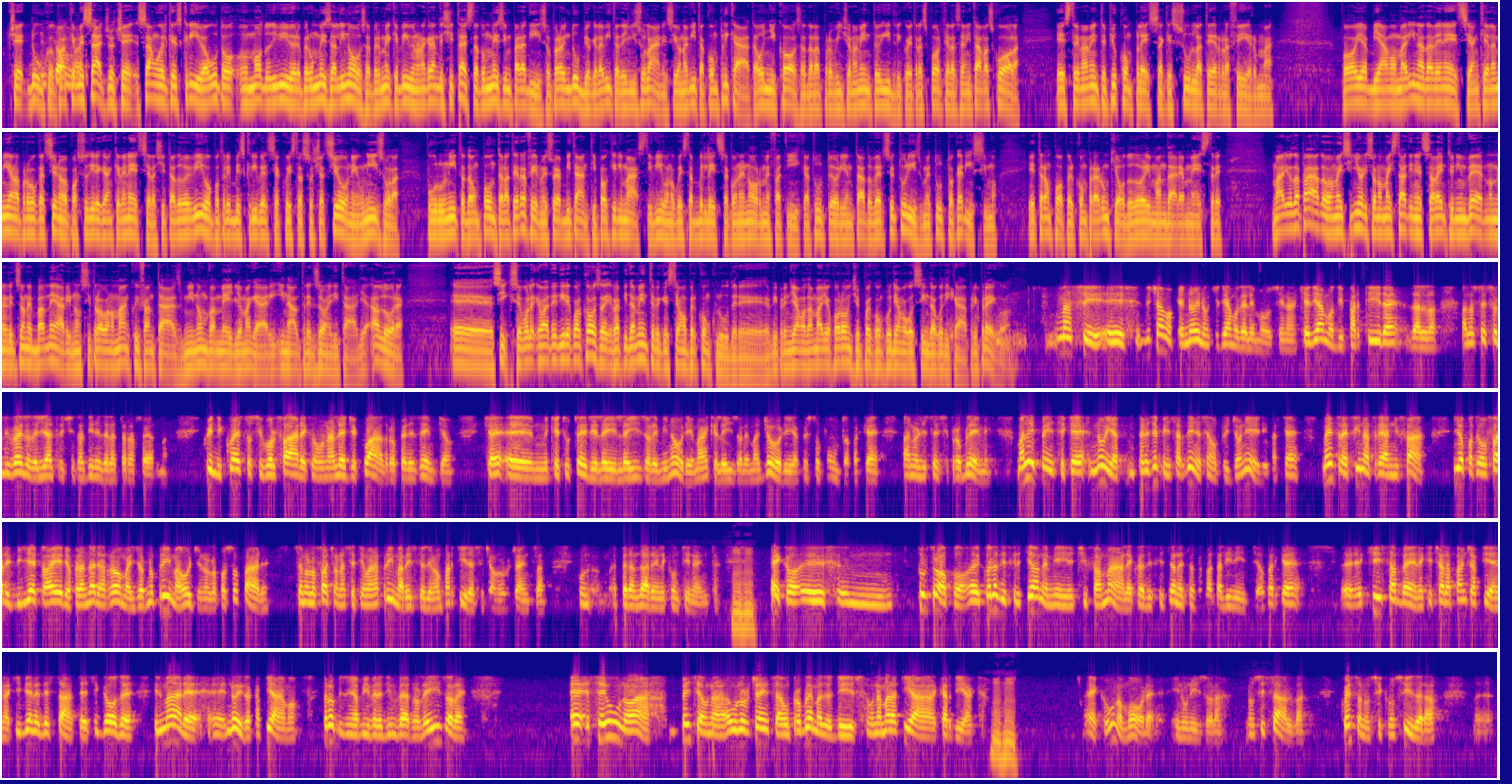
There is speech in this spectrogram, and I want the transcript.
c'è dunque Insomma. qualche messaggio, c'è Samuel che scrive, ho avuto modo di vivere per un mese a Linosa, per me che vivo in una grande città è stato un mese in paradiso, però è indubbio che la vita degli isolani sia una vita complicata, ogni cosa dall'approvvigionamento idrico ai trasporti alla sanità alla scuola è estremamente più complessa che sulla terraferma. Poi abbiamo Marina da Venezia, anche la mia è una provocazione, ma posso dire che anche Venezia, la città dove vivo, potrebbe iscriversi a questa associazione, un'isola pur unita da un ponte alla terraferma, i suoi abitanti, pochi rimasti, vivono questa bellezza con enorme fatica. Tutto è orientato verso il turismo, è tutto carissimo e tra un po' per comprare un chiodo dovremmo andare a Mestre. Mario da Padova, ma i signori sono mai stati nel Salento in inverno, nelle zone balneari, non si trovano manco i fantasmi, non va meglio magari in altre zone d'Italia. Allora, eh, sì, se volevate dire qualcosa rapidamente perché stiamo per concludere. Riprendiamo da Mario Coronci e poi concludiamo col sindaco di Capri. Prego. Ma sì, eh, diciamo che noi non chiediamo l'elemosina, chiediamo di partire dal, allo stesso livello degli altri cittadini della terraferma. Quindi questo si vuol fare con una legge quadro, per esempio, che, eh, che tuteli le, le, isole minori, ma anche le isole maggiori a questo punto, perché hanno gli stessi problemi. Ma lei pensi che noi, per esempio in Sardegna, siamo prigionieri, perché mentre fino a tre anni fa io potevo fare il biglietto aereo per andare a Roma il giorno prima, oggi non lo posso fare Se non lo faccio una settimana prima rischio di non partire se c'è un'urgenza un, per andare nel continente. Mm-hmm. Ecco, eh, um, purtroppo eh, quella descrizione mi, ci fa male, quella descrizione è stata fatta all'inizio perché eh, chi sta bene, chi ha la pancia piena, chi viene d'estate, si gode il mare, eh, noi lo capiamo, però bisogna vivere d'inverno le isole. E se uno ha, pensi a una, un'urgenza, un problema di una malattia cardiaca, mm-hmm. Ecco, uno muore in un'isola, non si salva. Questo non si considera. Eh.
